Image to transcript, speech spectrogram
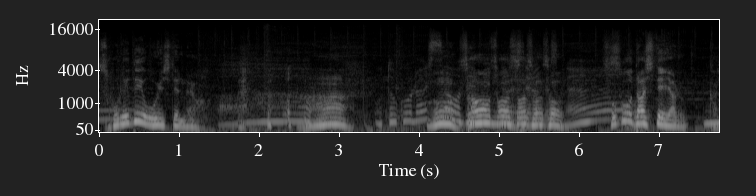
それで応援してんのよ男らしさを前面に出してるんですね、うんそこを出してやる歌手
